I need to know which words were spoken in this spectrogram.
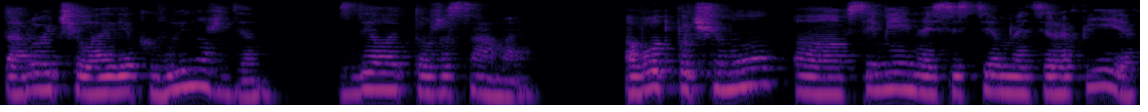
второй человек вынужден сделать то же самое. А вот почему э, в семейной системной терапии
